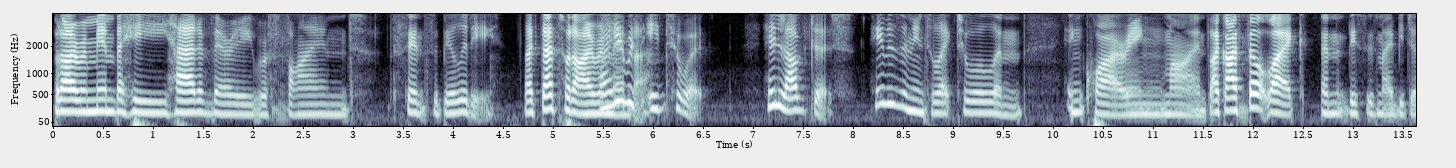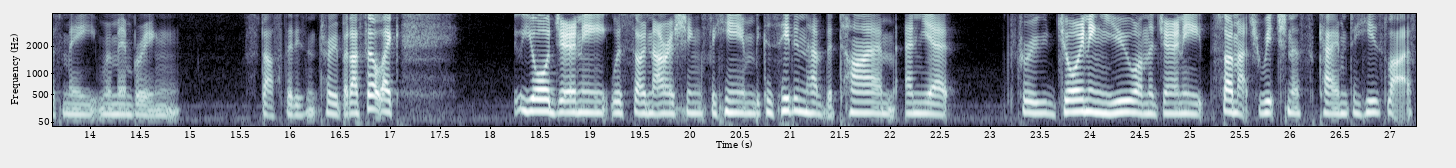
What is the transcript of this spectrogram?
but I remember he had a very refined sensibility. Like that's what I remember. Oh, he was into it. He loved it. He was an intellectual and inquiring mind. Like I felt like, and this is maybe just me remembering stuff that isn't true. But I felt like your journey was so nourishing for him because he didn't have the time, and yet through joining you on the journey, so much richness came to his life.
